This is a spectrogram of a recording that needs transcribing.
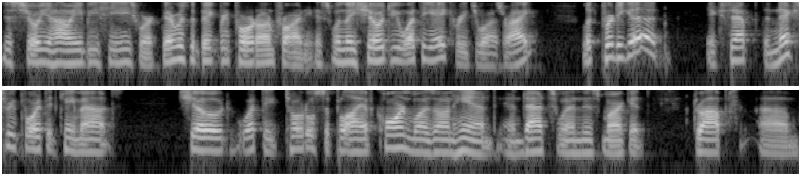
Just show you how ABCDs work. There was the big report on Friday. This when they showed you what the acreage was, right? Looked pretty good, except the next report that came out showed what the total supply of corn was on hand, and that's when this market dropped um,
